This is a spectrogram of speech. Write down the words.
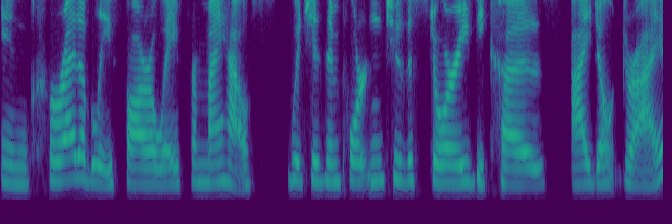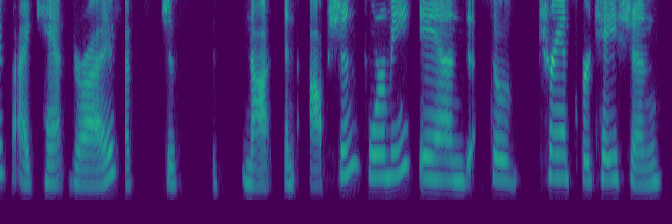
incredibly far away from my house, which is important to the story because I don't drive. I can't drive. That's just, it's not an option for me. And so transportation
